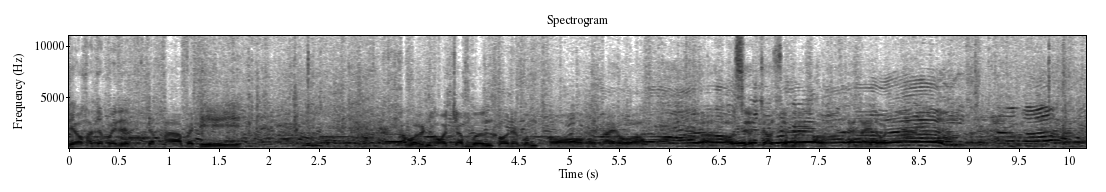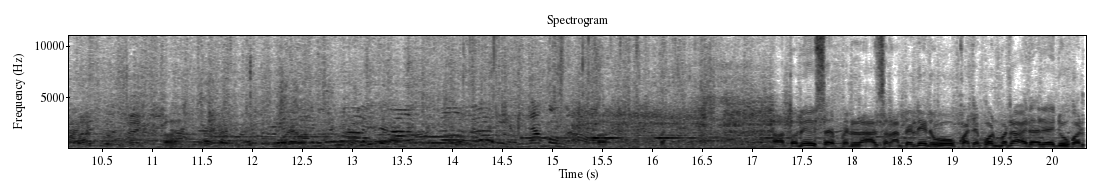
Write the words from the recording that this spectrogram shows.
เดี๋ยวเขาจะไปจะพาไปที่เขาบอกเป็นหอเจ้าเมืองเขานะผมหอใต้หอหอเสื้อเจ้าเสื้อเมืองเขาด้านในรถเอ่ออ่าตอนนี้เป็นลานสนามเด็กเล่นโอ้กว่าจะพ้นมาได้ได้ดูกัน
